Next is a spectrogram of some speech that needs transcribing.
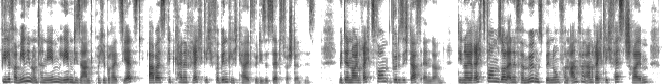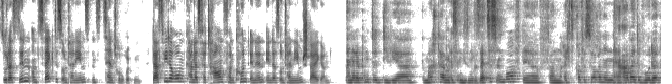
Viele Familienunternehmen leben diese Ansprüche bereits jetzt, aber es gibt keine rechtliche Verbindlichkeit für dieses Selbstverständnis. Mit der neuen Rechtsform würde sich das ändern. Die neue Rechtsform soll eine Vermögensbindung von Anfang an rechtlich festschreiben, so dass Sinn und Zweck des Unternehmens ins Zentrum rücken. Das wiederum kann das Vertrauen von Kundinnen in das Unternehmen steigern. Einer der Punkte, die wir gemacht haben, ist in diesem Gesetzesentwurf, der von Rechtsprofessorinnen erarbeitet wurde,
